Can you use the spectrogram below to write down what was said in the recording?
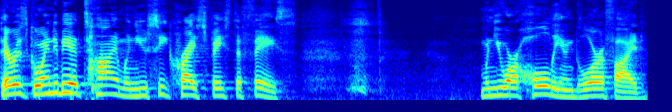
There is going to be a time when you see Christ face to face, when you are holy and glorified,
